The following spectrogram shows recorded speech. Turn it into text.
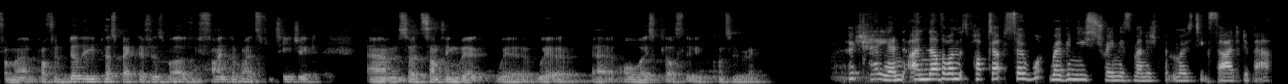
from a profitability perspective as well. If we find the right strategic, um, so it's something we're we're we're uh, always closely considering. Okay, and another one that's popped up. So, what revenue stream is management most excited about?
